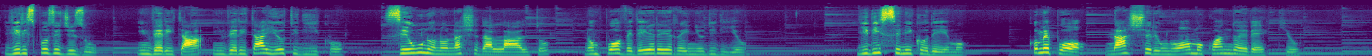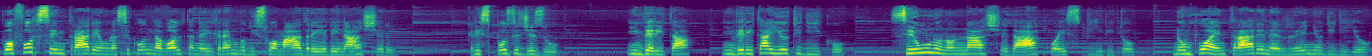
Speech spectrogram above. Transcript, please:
Gli rispose Gesù, In verità, in verità io ti dico, se uno non nasce dall'alto, non può vedere il regno di Dio. Gli disse Nicodemo, come può nascere un uomo quando è vecchio? Può forse entrare una seconda volta nel grembo di sua madre e rinascere? Rispose Gesù, in verità, in verità io ti dico, se uno non nasce da acqua e spirito, non può entrare nel regno di Dio.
